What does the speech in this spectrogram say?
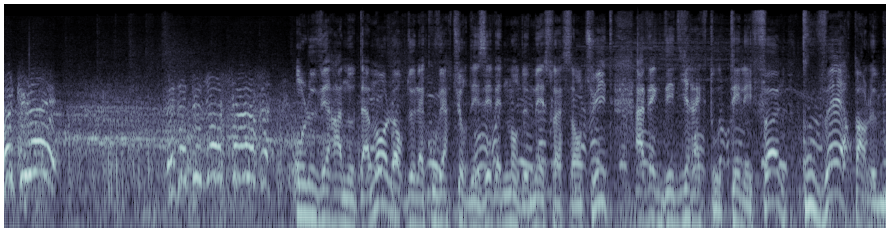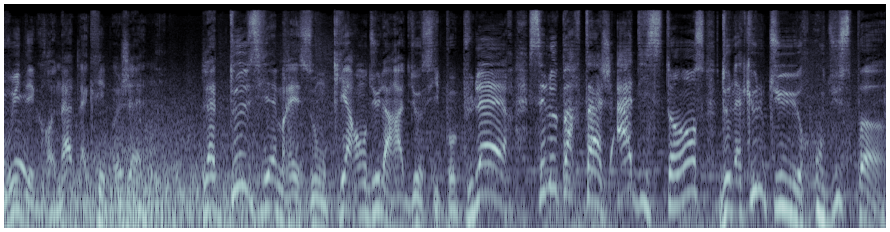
Reculez Les étudiants chargent On le verra notamment lors de la couverture des événements de mai 68 avec des directs au téléphone couverts par le bruit des grenades lacrymogènes. La deuxième raison qui a rendu la radio si populaire, c'est le partage à distance de la culture ou du sport.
